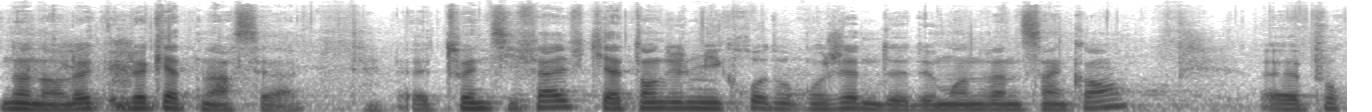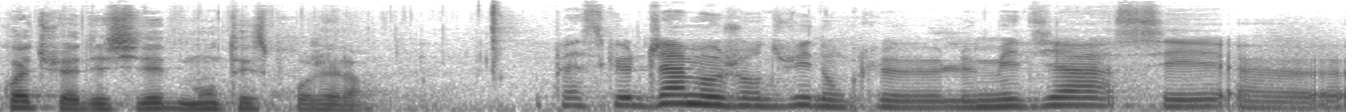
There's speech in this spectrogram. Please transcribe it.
Non, non, le, le 4 mars, c'est vrai. Euh, 25 qui a tendu le micro donc aux jeunes de, de moins de 25 ans. Euh, pourquoi tu as décidé de monter ce projet-là? Parce que Jam aujourd'hui, donc le, le média, c'est euh,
